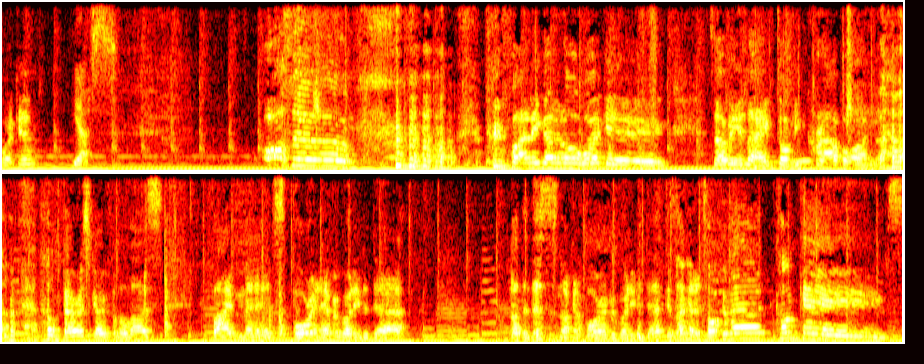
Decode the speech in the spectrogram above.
working? Yes. Awesome! we finally got it all working. So I've been like talking crap on on Periscope for the last five minutes, boring everybody to death. Not that this is not going to bore everybody to death, because I'm going to talk about concaves.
